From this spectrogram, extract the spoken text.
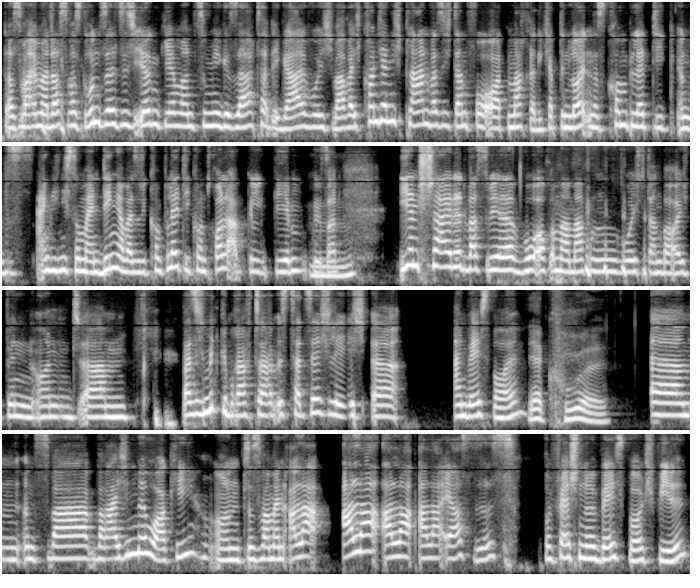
Das war immer das, was grundsätzlich irgendjemand zu mir gesagt hat, egal wo ich war, weil ich konnte ja nicht planen, was ich dann vor Ort mache. Ich habe den Leuten das komplett, die, und das ist eigentlich nicht so mein Ding, aber so die komplett die Kontrolle abgegeben mhm. gesagt, ihr entscheidet, was wir wo auch immer machen, wo ich dann bei euch bin. Und ähm, was ich mitgebracht habe, ist tatsächlich äh, ein Baseball. Ja, cool. Ähm, und zwar war ich in Milwaukee und das war mein aller, aller, aller, allererstes Professional Baseball Spiel,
